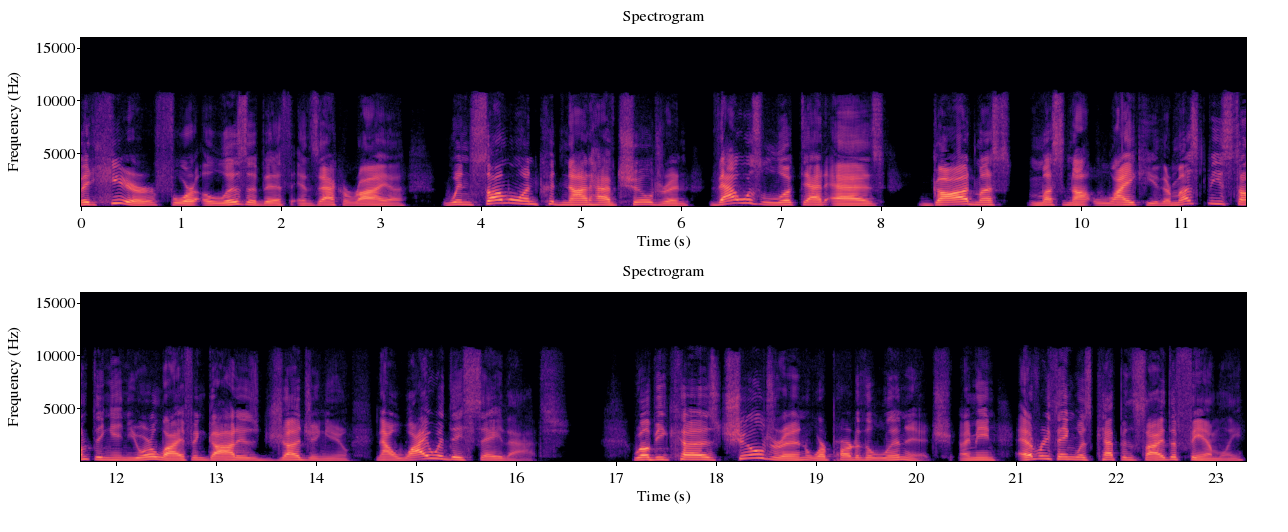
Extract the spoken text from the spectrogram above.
But here for Elizabeth and Zechariah, when someone could not have children, that was looked at as God must must not like you. There must be something in your life, and God is judging you. Now, why would they say that? Well, because children were part of the lineage. I mean, everything was kept inside the family,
